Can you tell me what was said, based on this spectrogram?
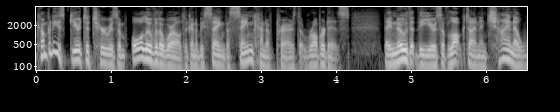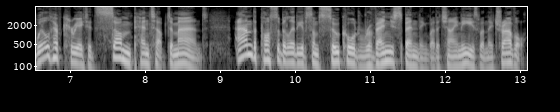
Companies geared to tourism all over the world are going to be saying the same kind of prayers that Robert is. They know that the years of lockdown in China will have created some pent up demand and the possibility of some so called revenge spending by the Chinese when they travel.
